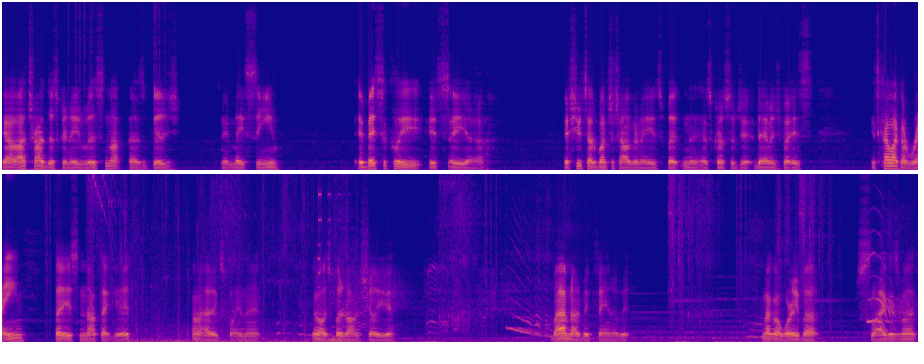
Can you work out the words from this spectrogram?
Yeah, I tried this grenade, but it's not as good as it may seem. It basically, it's a, uh, it shoots out a bunch of child grenades, but it has corrosive damage, but it's, it's kind of like a rain, but it's not that good. I don't know how to explain that. You can always put it on and show you. But I'm not a big fan of it. I'm not gonna worry about slag as much.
